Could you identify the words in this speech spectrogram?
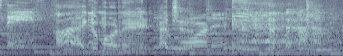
Steve. Hi, good morning. Gotcha. Good morning.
